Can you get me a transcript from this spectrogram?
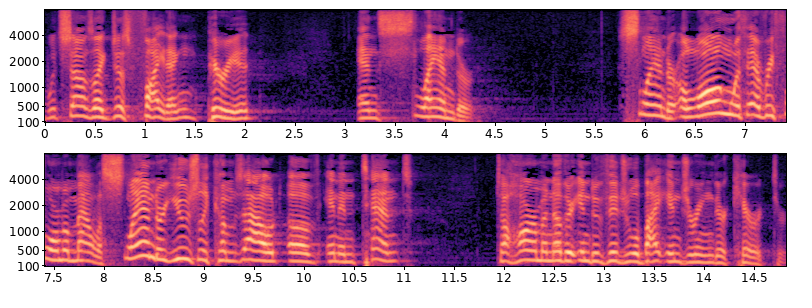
which sounds like just fighting, period. And slander. Slander, along with every form of malice. Slander usually comes out of an intent to harm another individual by injuring their character.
